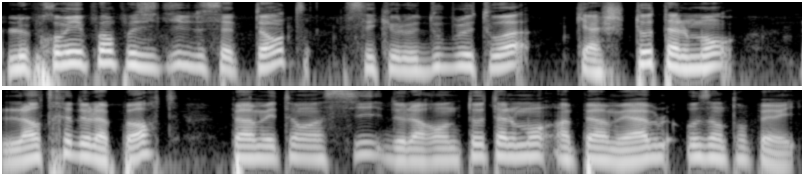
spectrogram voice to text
Le premier point positif de cette tente, c'est que le double toit cache totalement l'entrée de la porte, permettant ainsi de la rendre totalement imperméable aux intempéries.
